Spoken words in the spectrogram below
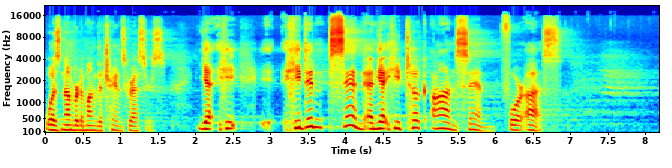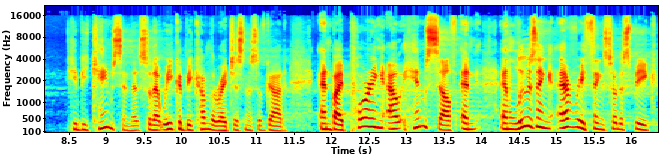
was numbered among the transgressors. Yet he, he didn't sin, and yet he took on sin for us. He became sin so that we could become the righteousness of God. And by pouring out himself and, and losing everything, so to speak,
